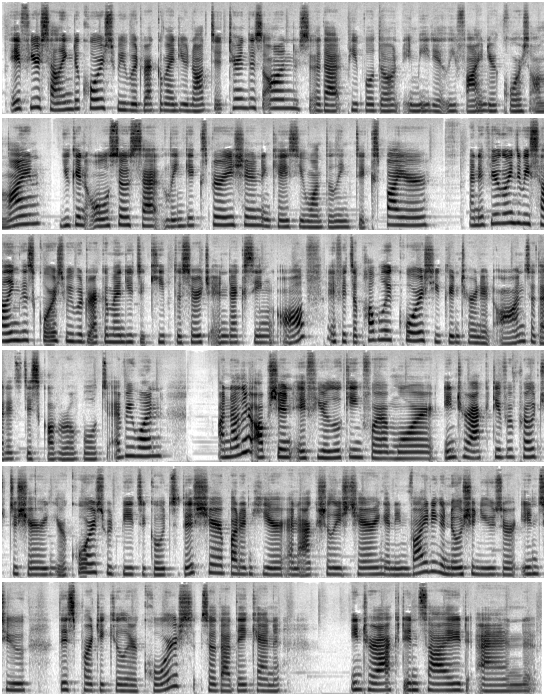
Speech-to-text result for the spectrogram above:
If you're selling the course, we would recommend you not to turn this on so that people don't immediately find your course online. You can also set link expiration in case you want the link to expire. And if you're going to be selling this course, we would recommend you to keep the search indexing off. If it's a public course, you can turn it on so that it's discoverable to everyone. Another option, if you're looking for a more interactive approach to sharing your course, would be to go to this share button here and actually sharing and inviting a Notion user into this particular course so that they can interact inside and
